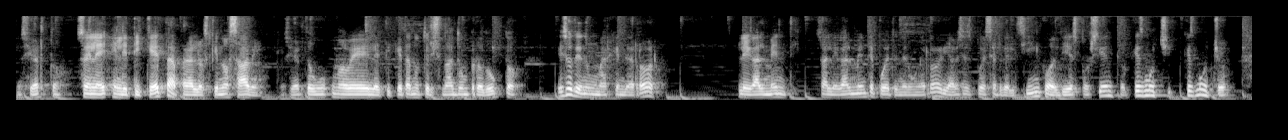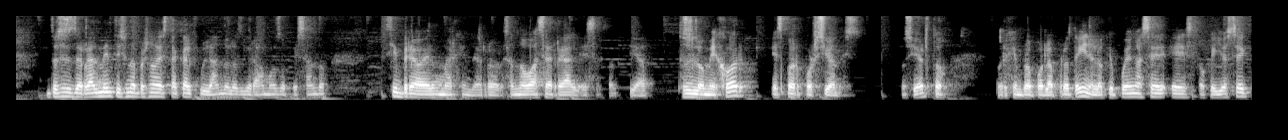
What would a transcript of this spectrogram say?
¿no es cierto? O sea, en la, etiqueta, para los que no saben, ¿no es cierto? Uno ve la etiqueta nutricional de un producto, eso tiene un margen de error legalmente. O sea, legalmente puede tener un error y a veces puede ser del 5 o del 10%, que es mucho. Que es mucho. Entonces, realmente si una persona está calculando los gramos o pesando, siempre va a haber un margen de error. O sea, no va a ser real esa cantidad. Entonces, lo mejor es por porciones, ¿no es cierto? Por ejemplo, por la proteína, lo que pueden hacer es, ok, yo sé,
